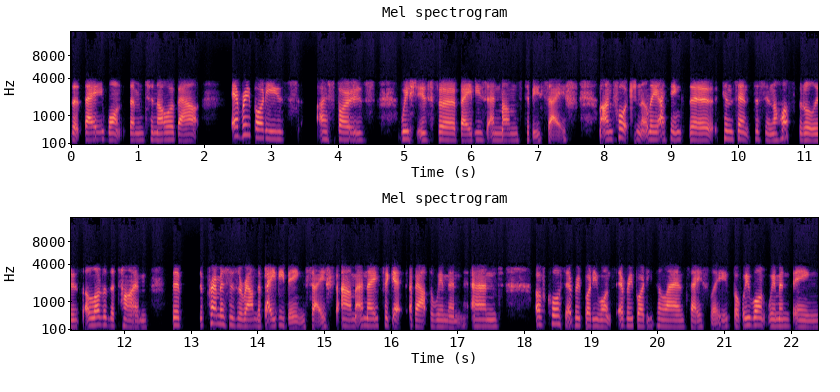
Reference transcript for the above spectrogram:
that they want them to know about. Everybody's I suppose, wish is for babies and mums to be safe. Unfortunately, I think the consensus in the hospital is a lot of the time the the premise is around the baby being safe, um, and they forget about the women. And of course, everybody wants everybody to land safely, but we want women being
